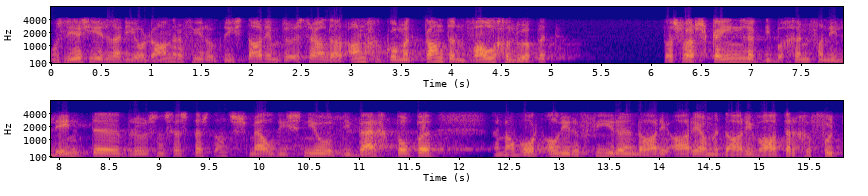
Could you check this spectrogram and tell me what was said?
Ons lees hier dat die Jordaanrivier op die stadium toe Israel daar aangekom het, kant en wal geloop het. Dit was waarskynlik die begin van die lente, broers en susters, dan smel die sneeu op die bergtoppe en dan word al die riviere in daardie area met daardie water gevoed.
